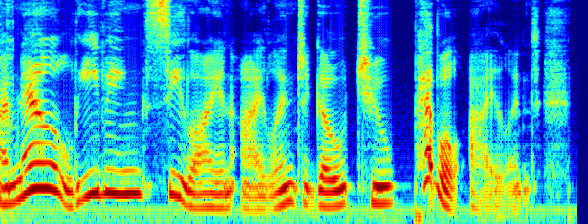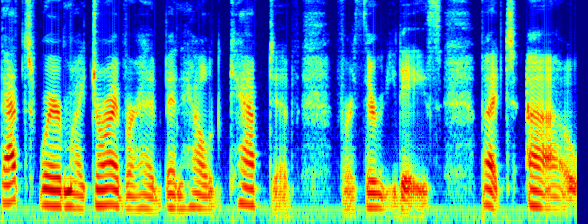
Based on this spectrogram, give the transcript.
I'm now leaving Sea Lion Island to go to Pebble Island. That's where my driver had been held captive for 30 days. But uh,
